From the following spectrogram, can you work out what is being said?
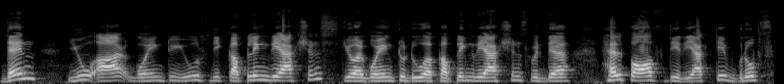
then you are going to use the coupling reactions, you are going to do a coupling reactions with the help of the reactive groups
